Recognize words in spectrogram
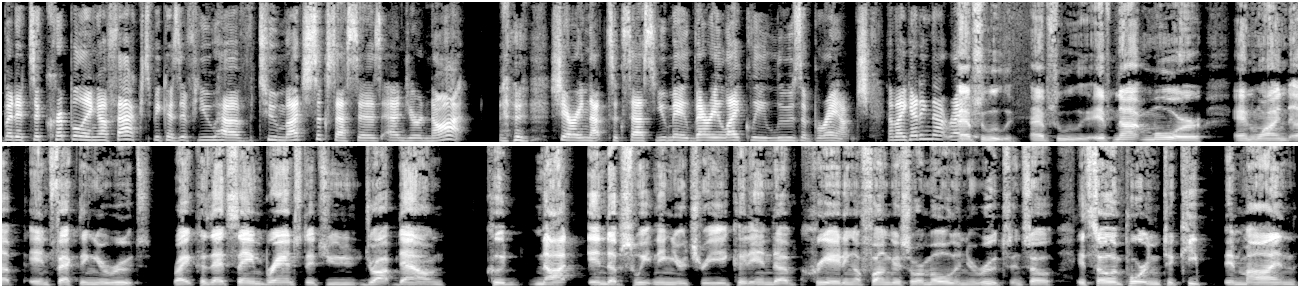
But it's a crippling effect because if you have too much successes and you're not sharing that success, you may very likely lose a branch. Am I getting that right? Absolutely. Absolutely. If not more, and wind up infecting your roots, right? Because that same branch that you drop down could not end up sweetening your tree, it could end up creating a fungus or a mold in your roots. And so it's so important to keep in mind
